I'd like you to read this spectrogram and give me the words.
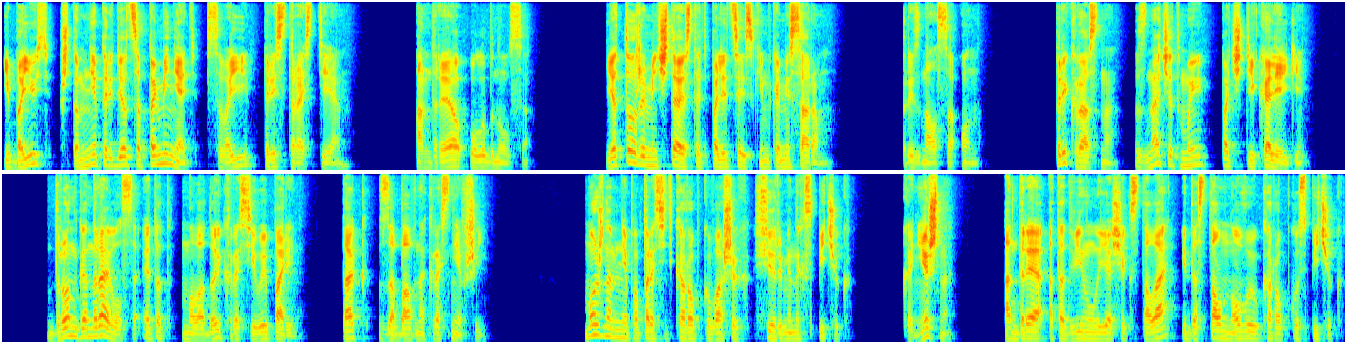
и боюсь, что мне придется поменять свои пристрастия». Андреа улыбнулся. «Я тоже мечтаю стать полицейским комиссаром», – признался он. «Прекрасно, значит мы почти коллеги». Дронго нравился этот молодой красивый парень, так забавно красневший. «Можно мне попросить коробку ваших фирменных спичек?» «Конечно». Андреа отодвинул ящик стола и достал новую коробку спичек.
